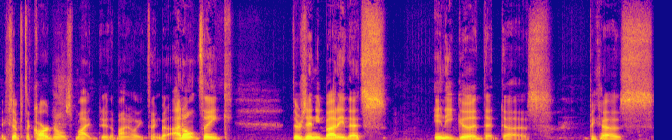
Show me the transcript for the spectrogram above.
except the Cardinals might do the minor league thing. But I don't think there's anybody that's any good that does because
